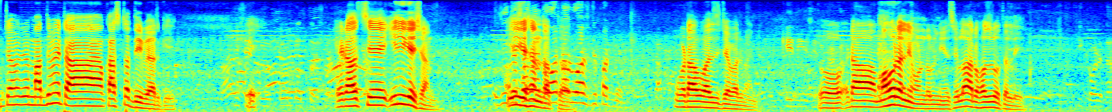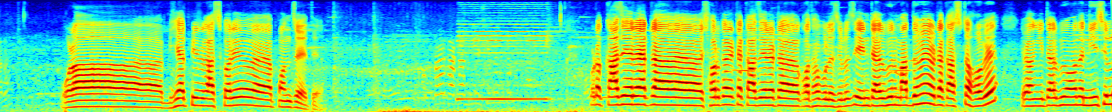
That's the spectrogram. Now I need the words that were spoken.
ইন্টারভিউর মাধ্যমে কাজটা দেবে আর কি। এটা হচ্ছে ইরিগেশন ইরিগেশন দপ্তর। ওয়াটার ওয়াজ ডিপার্টমেন্ট তো এটা মহর আলী মণ্ডল নিয়েছিল আর হজরত আলী। ওরা ভিআরপির কাজ করে পঞ্চায়েতে। ওটা কাজের একটা, সরকার একটা কাজের একটা কথা বলেছিল যে ইন্টারভিউর মাধ্যমে ওটা কাজটা হবে এবং ইন্টারভিউ আমাদের নিয়েছিল,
